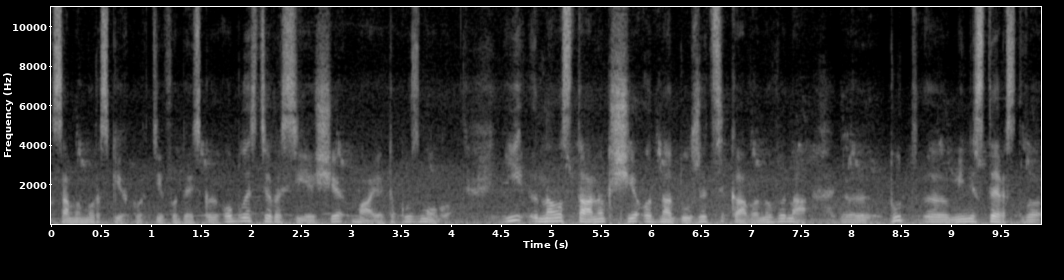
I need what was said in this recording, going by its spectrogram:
саме морських портів Одеської області, Росія ще має таку змогу. І наостанок ще одна дуже цікава новина. Е, Тут е, Міністерство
